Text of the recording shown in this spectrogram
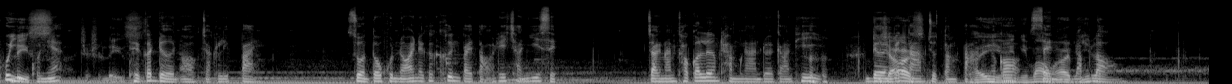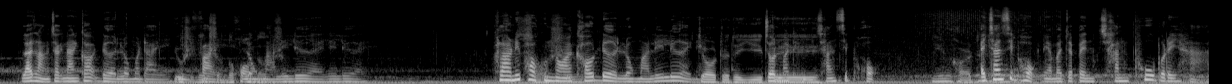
ผู้หญิงคนนี้เธอก็เดินออกจากลิฟต์ไป ส่วนตัวคุณน้อยเนี่ยก็ขึ้นไปต่อที่ชั้น 20 จากนั้นเขาก็เริ่มทำงานโดยการที่เดินไปตามจุดต่างๆ แล้วก็เซ็นรับรอง และหลังจากนั้นก็เดินลงมาไดหนีไฟลงมาเรื่อยๆเรื่อยๆ คราวนี้พอคุณน้อยเขาเดินลงมาเรื่อยๆเนี่ยจนมาถึงชั้น 16 ไอชั้น 16 เนี่ยมันจะเป็นชั้นผู้บริหาร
